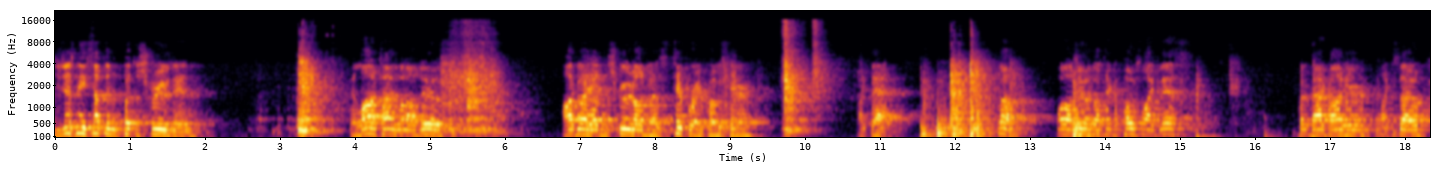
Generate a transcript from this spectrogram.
you just need something to put the screws in. And a lot of times what I'll do is I'll go ahead and screw it on this temporary post here, like that. So, what I'll do is I'll take a post like this, put it back on here, like so.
